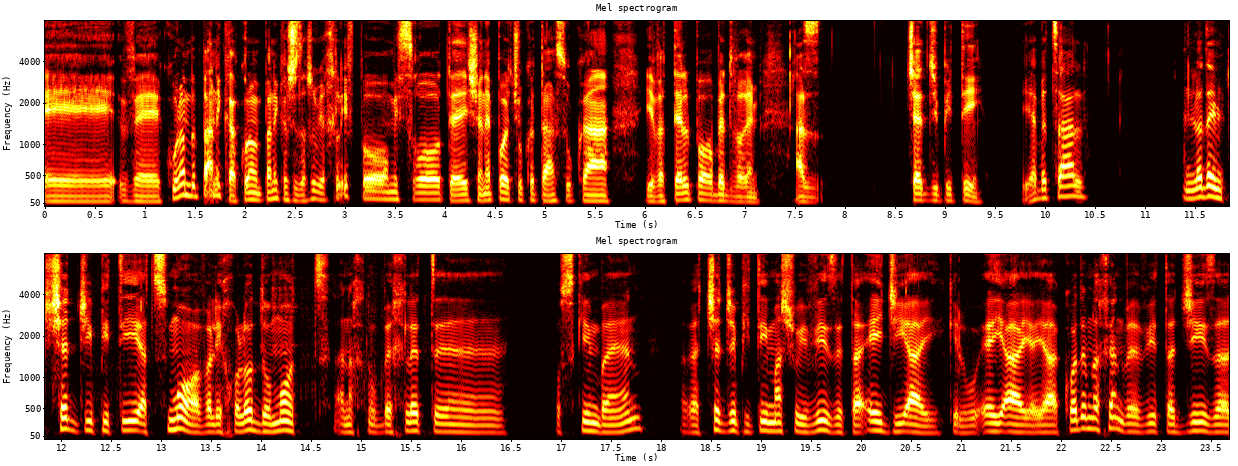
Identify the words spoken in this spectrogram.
אה, וכולם בפאניקה, כולם בפאניקה שזה עכשיו יחליף פה משרות, אה, ישנה פה את שוק התעסוקה, יבטל פה הרבה דברים. אז צ'אט GPT יהיה בצה"ל? אני לא יודע אם צ'אט GPT עצמו, אבל יכולות דומות, אנחנו בהחלט אה, עוסקים בהן. הרי ה-chat GPT, מה שהוא הביא זה את ה-AGI, כאילו AI היה קודם לכן, והביא את ה-G, זה אה,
